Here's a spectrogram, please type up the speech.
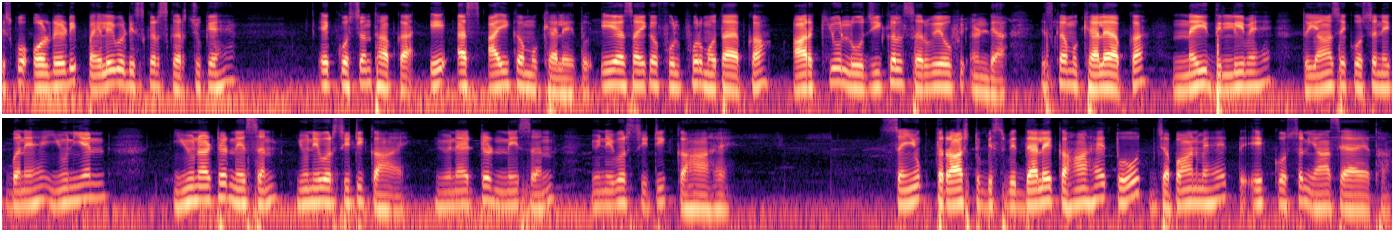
इसको ऑलरेडी पहले भी डिस्कस कर चुके हैं। एक क्वेश्चन था आपका ए एस आई का मुख्यालय तो ए एस आई का फुल फॉर्म होता है आपका आर्कियोलॉजिकल सर्वे ऑफ़ इंडिया इसका मुख्यालय आपका नई दिल्ली में है तो यहाँ से क्वेश्चन एक बने हैं यूनियन यूनाइटेड नेशन यूनिवर्सिटी कहाँ है? यूनाइटेड नेशन यूनिवर्सिटी कहाँ है? संयुक्त राष्ट्र विश्वविद्यालय कहाँ है? तो जापान में है तो एक क्वेश्चन यहाँ से आया था.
